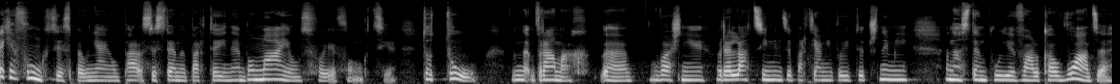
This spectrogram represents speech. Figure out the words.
Jakie funkcje spełniają systemy partyjne, bo mają swoje funkcje? To tu w ramach e, właśnie relacji między partiami politycznymi następuje walka o władzę.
